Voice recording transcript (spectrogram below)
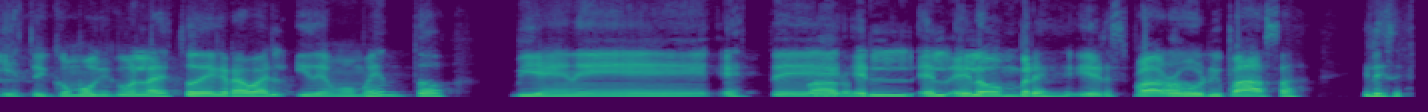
y estoy como que con la esto de grabar y de momento viene este el, el, el, hombre y el Sparrow y pasa y le dice,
